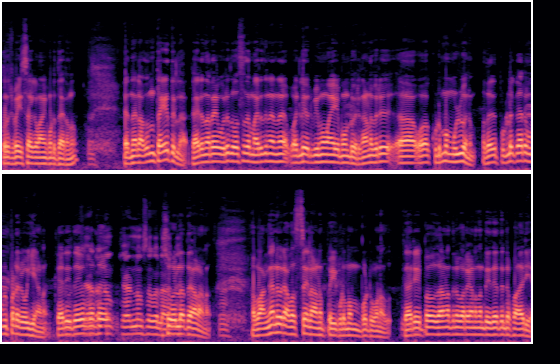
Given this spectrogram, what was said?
കുറച്ച് പൈസ ഒക്കെ വാങ്ങിക്കൊടുത്തായിരുന്നു എന്നാൽ അതൊന്നും തികയത്തില്ല. കാര്യം എന്ന് ഒരു ദിവസത്തെ മരുന്നിന് തന്നെ വലിയൊരു ഭീമമായ എമൗണ്ട് വരും. കാരണം ഇവർ കുടുംബം മുഴുവനും അതായത് പുള്ളിക്കാരൻ ഉൾപ്പെടെ രോഗിയാണ്. കാര്യം ഇതേ സുഖമില്ലാത്ത ആളാണ്. അപ്പോൾ അങ്ങനെ ഒരു അവസ്ഥയിലാണ് ഇപ്പോൾ ഈ കുടുംബം മുമ്പോട്ട് പോണത്. കാര്യം ഇപ്പോൾ ഉദാഹരണത്തിന് പറയുകയാണെന്നുണ്ടെങ്കിൽ ഇദ്ദേഹത്തിന്റെ ഭാര്യ.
